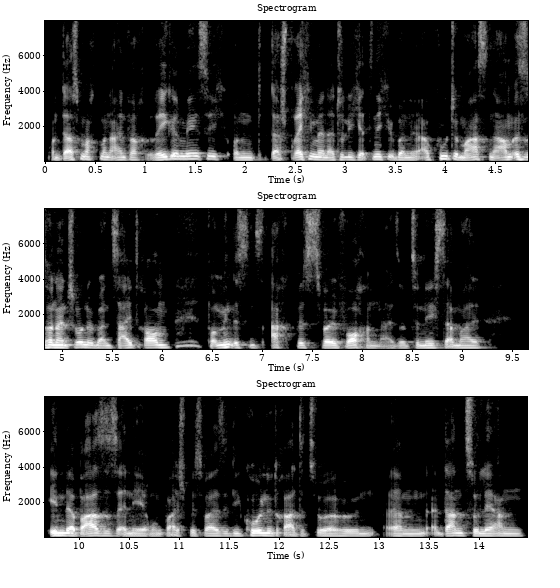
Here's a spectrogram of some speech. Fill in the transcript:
Und das macht man einfach regelmäßig. Und da sprechen wir natürlich jetzt nicht über eine akute Maßnahme, sondern schon über einen Zeitraum von mindestens acht bis zwölf Wochen. Also zunächst einmal in der Basisernährung beispielsweise die Kohlenhydrate zu erhöhen, ähm, dann zu lernen,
